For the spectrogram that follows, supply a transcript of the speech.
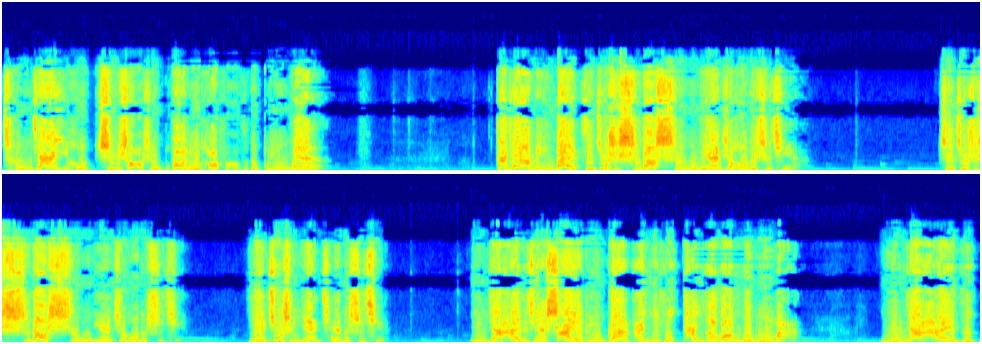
成家以后，至少是五到六套房子，都不用问。大家要明白，这就是十到十五年之后的事情，这就是十到十五年之后的事情，也就是眼前的事情。你们家孩子现在啥也不用干，他一份他一套房子都不用买。你们家孩子，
